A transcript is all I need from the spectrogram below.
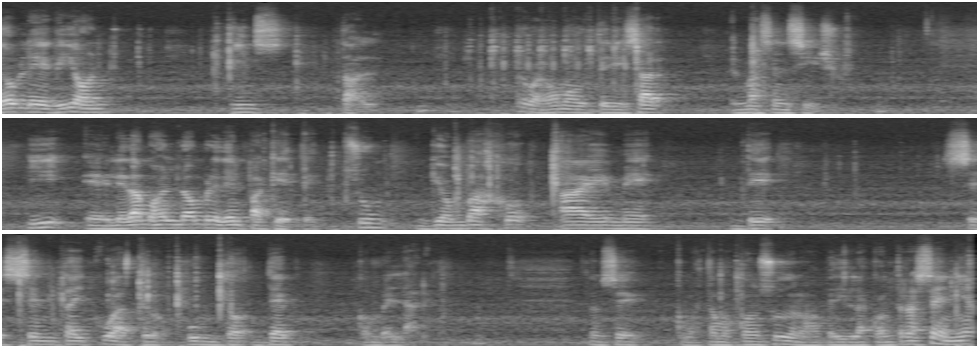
doble guion pero bueno vamos a utilizar el más sencillo. Y eh, le damos el nombre del paquete. Zoom-amd 64.deb con largo entonces como estamos con sudo nos va a pedir la contraseña.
